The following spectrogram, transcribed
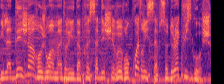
Il a déjà rejoint Madrid après sa déchirure au de la cuisse gauche.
